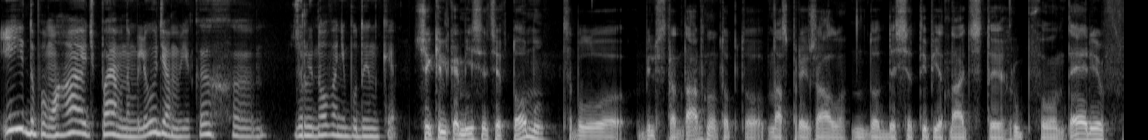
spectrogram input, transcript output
і допомагають певним людям, в яких е, зруйновані будинки. Ще кілька місяців тому це було більш стандартно, тобто в нас приїжджало до 10-15 груп волонтерів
